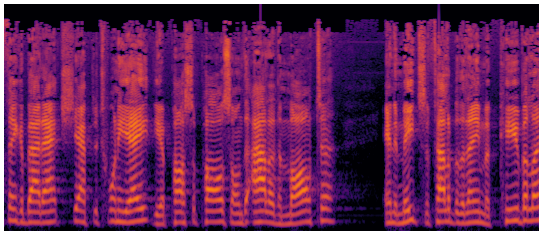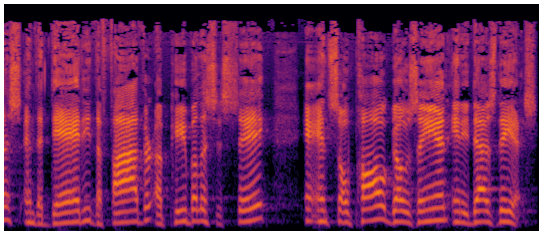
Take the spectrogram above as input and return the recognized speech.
think about Acts chapter 28. The Apostle Paul's on the island of Malta and he meets a fellow by the name of Publius and the daddy, the father of Publius is sick. And so Paul goes in and he does this.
